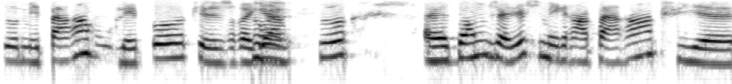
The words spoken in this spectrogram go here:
ça. Mes parents voulaient pas que je regarde ça. Euh, donc, j'allais chez mes grands-parents, puis euh,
